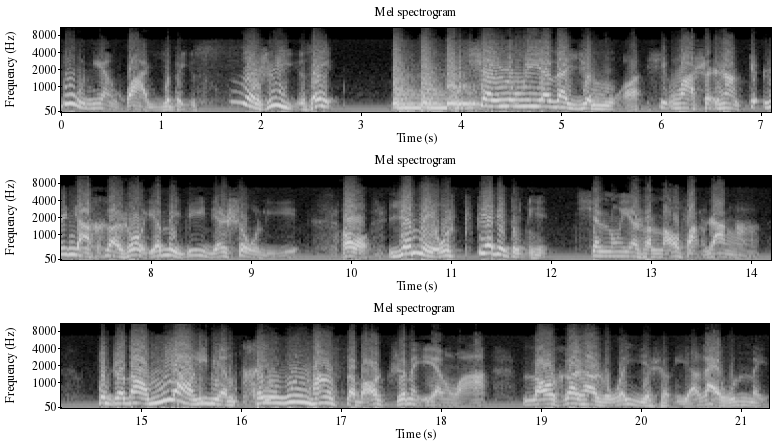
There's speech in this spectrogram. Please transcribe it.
度年华一百四十一岁。乾隆爷在一摸，兴华身上跟人家贺寿，也没给一点寿礼。哦，也没有别的东西。乾隆爷说：“老方丈啊，不知道庙里边可有文房四宝、纸媒砚瓦？”老和尚说：“我一生也爱文媒，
